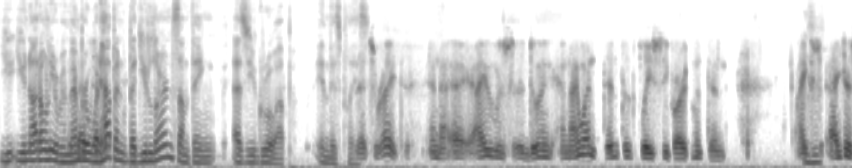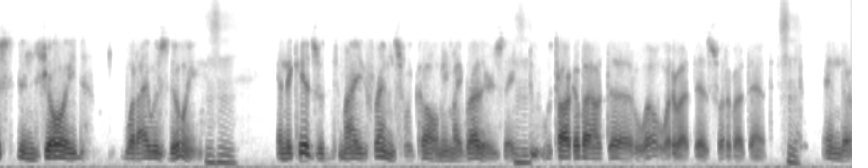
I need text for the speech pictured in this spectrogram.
You you not only remember what it. happened, but you learn something as you grew up in this place. That's right. And I, I was uh, doing, and I went into the police department, and I, Mm-hmm. I just enjoyed what I was doing. hmm And the kids would, my friends would call me, my brothers. They Mhm. do talk about, uh, well, what about this? What about that? Hmm. And uh,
